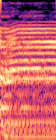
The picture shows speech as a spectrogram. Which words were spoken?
Bye.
